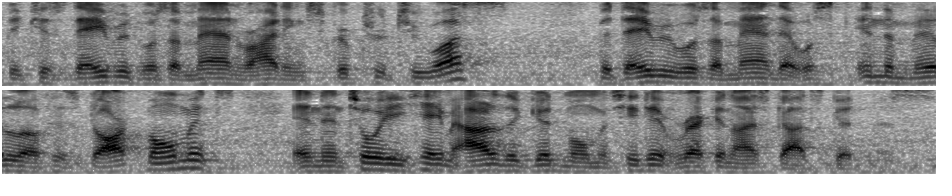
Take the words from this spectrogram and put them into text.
Because David was a man writing scripture to us but David was a man that was in the middle of his dark moments, and until he came out of the good moments, he didn't recognize God's goodness.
